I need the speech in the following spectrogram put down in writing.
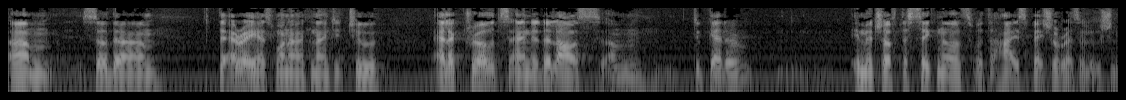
Um, so the the array has 192 electrodes and it allows um, to get an image of the signals with a high spatial resolution.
